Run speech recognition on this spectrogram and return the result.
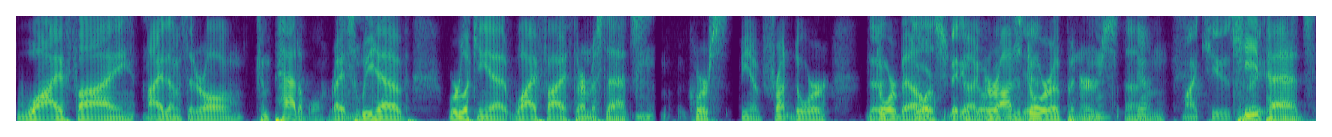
Wi-Fi Mm-hmm. items that are all compatible, right? So we have we're looking at Wi-Fi thermostats, of course, you know, front door The doorbells, door- video uh, doorbells, garage yeah. door openers, Mhm. Yep. um, MyQs. keypads,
